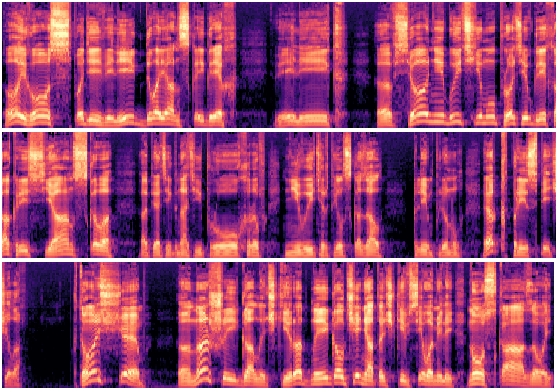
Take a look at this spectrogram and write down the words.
Ой, Господи, велик дворянский грех, велик, а все не быть ему против греха крестьянского. Опять Игнатий Прохоров не вытерпел, сказал, Клим плюнул, эк, приспичило. Кто с чем? — а наши галочки, родные голченяточки всего милей. Ну, сказывай,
